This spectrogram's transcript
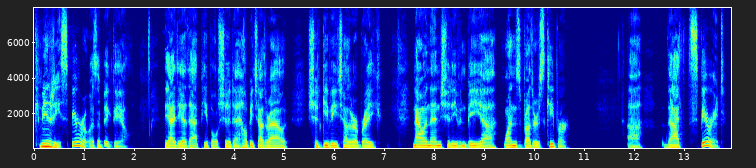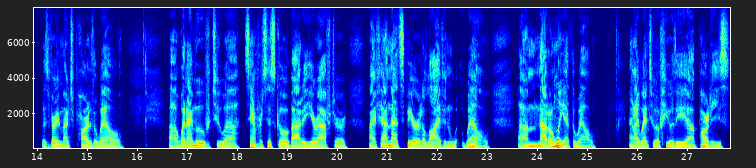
community spirit was a big deal the idea that people should uh, help each other out, should give each other a break, now and then should even be uh, one's brother's keeper. Uh, that spirit was very much part of the well. Uh, when I moved to uh, San Francisco about a year after, I found that spirit alive and well, um, not only at the well, and I went to a few of the parties,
